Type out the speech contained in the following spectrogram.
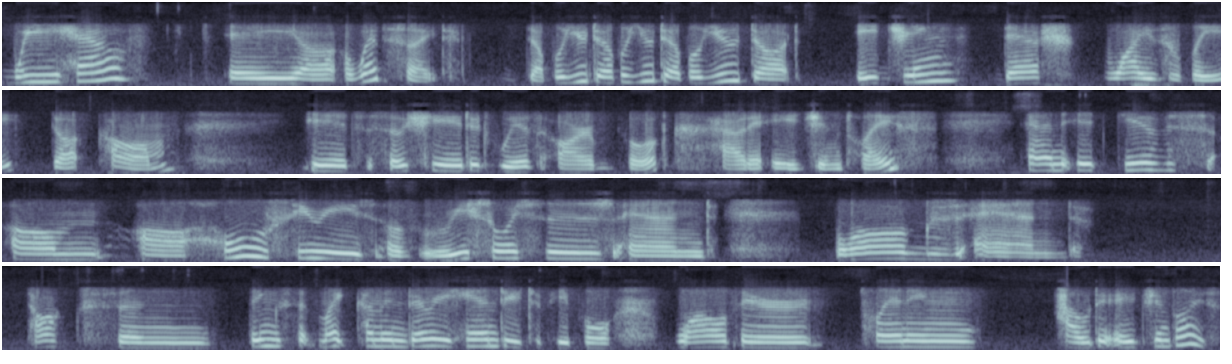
we have a, uh, a website www.aging-wisely.com. It's associated with our book, How to Age in Place and it gives um, a whole series of resources and blogs and talks and things that might come in very handy to people while they're planning how to age in place.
